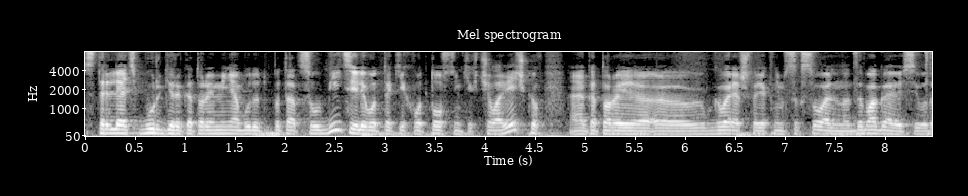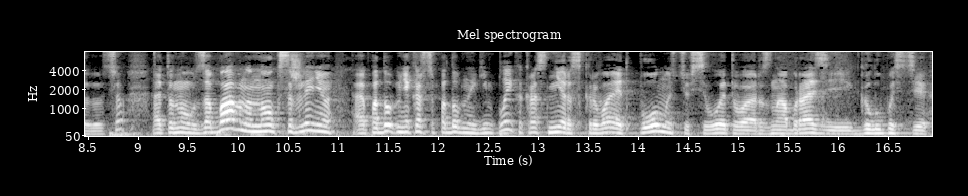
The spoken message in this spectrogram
стрелять бургеры, которые меня будут пытаться убить, или вот таких вот толстеньких человечков, э, которые э, говорят, что я к ним сексуально домогаюсь, и вот это вот все. Это, ну, забавно, но, к сожалению, э, подоб- мне кажется, подобный геймплей как раз не раскрывает полностью всего этого разнообразия и глупости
